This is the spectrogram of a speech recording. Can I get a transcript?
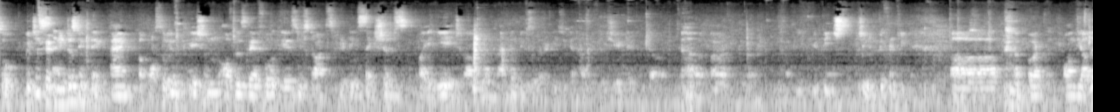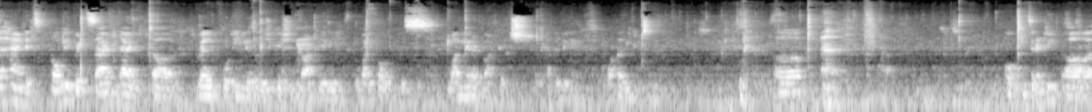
So, which is an interesting thing, and a possible implication of this, therefore, is you start splitting sections by age rather than randomly, you can have differentiated. Uh, uh, uh, you teach children differently. Uh, but on the other hand, it's probably a bit sad that uh, 12, 14 years of education can't really wipe out this one year advantage at the beginning. What are we teaching? Uh, Oh, incidentally, uh,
